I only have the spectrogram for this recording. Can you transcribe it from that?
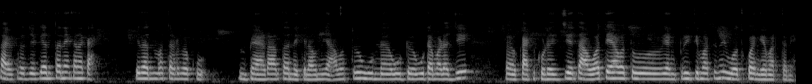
ಸಾವಿತ್ರ ಜೊತೆ ಅಂತಾನೆ ಕನಕ ಇರೋದು ಮಾತಾಡಬೇಕು. ಬೇಡ ಅಂತ ಅನ್ನಕ್ಕಿಲ್ಲ ಅವ್ನು ಯಾವತ್ತೂ ಉಣ್ಣ, ಊಟ ಊಟ ಮಾಡಜ್ಜಿ ಕಾಫಿ ಕೊಡಜ್ಜಿ ಅಂತ ಅವತ್ತು ಯಾವತ್ತು ಹೆಂಗೆ ಪ್ರೀತಿ ಮಾಡ್ತಾನೆ ಇವತ್ತು ಹಂಗೆ ಮಾಡ್ತಾನೆ.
